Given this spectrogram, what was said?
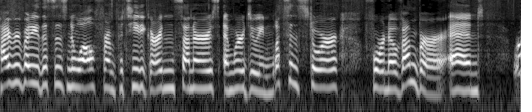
Hi everybody, this is Noelle from Petitti Garden Centers and we're doing what's in store for November. And we're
